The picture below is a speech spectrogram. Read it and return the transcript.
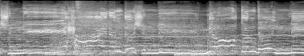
旋律，海顿的旋律，牛顿的引力，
